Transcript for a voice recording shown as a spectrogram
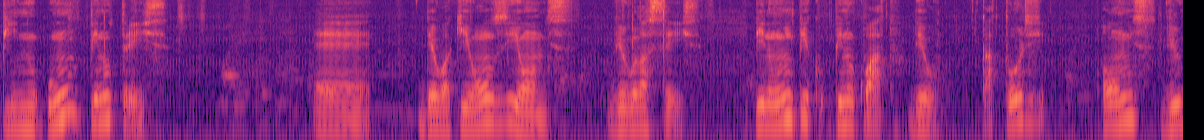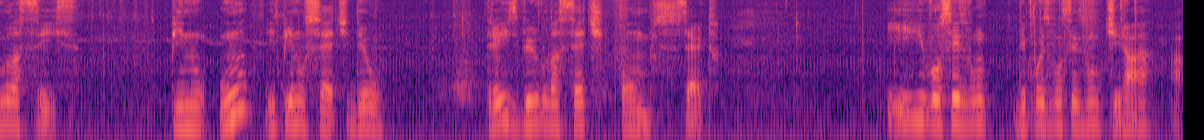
pino 1, pino 3. É, deu aqui 11 ohms, vírgula 6. Pino 1 e pino 4 deu 14 ohms, vírgula 6. Pino 1 e pino 7 deu 3,7 ohms, certo? E vocês vão depois vocês vão tirar a,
